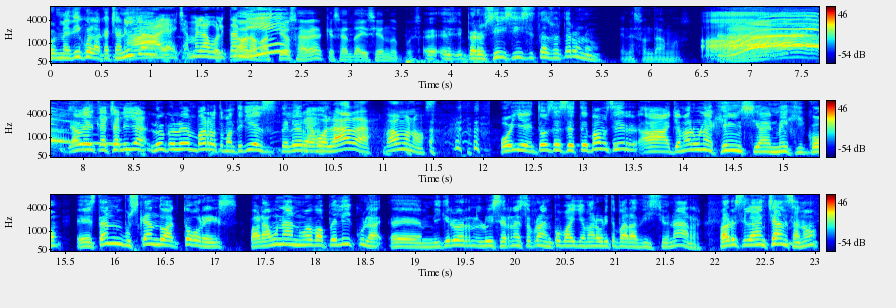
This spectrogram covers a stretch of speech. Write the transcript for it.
Pues me dijo la cachanilla. Ay, échame la bolita No, a mí. nomás quiero saber qué se anda diciendo, pues. Eh, eh, pero sí, sí, sí estás soltero o no. En eso andamos. Ah, ya ves, cachanilla. Luego le embarra tu mantequilla en estelera. De volada, vámonos. Oye, entonces este, vamos a ir a llamar a una agencia en México. Están buscando actores para una nueva película. Eh, mi querido Er- Luis Ernesto Franco va a llamar ahorita para adicionar. Para ver si le dan chance, ¿no?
